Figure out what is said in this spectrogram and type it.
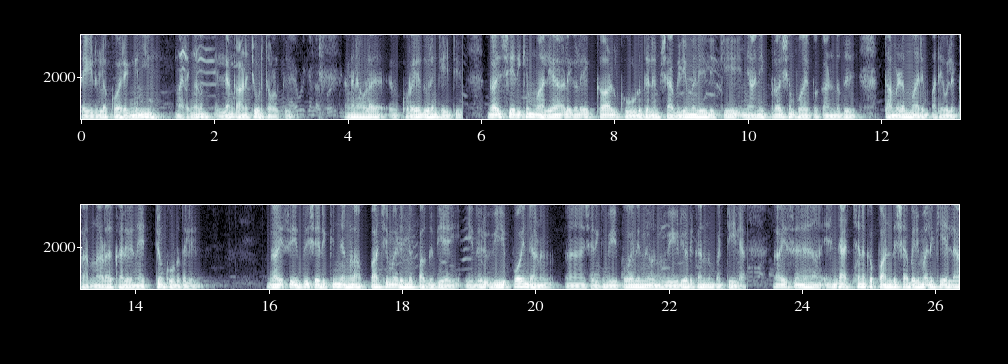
സൈഡിലുള്ള കുരങ്ങിനെയും മരങ്ങളും എല്ലാം കാണിച്ചു കൊടുത്തു അവൾക്ക്. അങ്ങനെ അവളെ കുറേ ദൂരം കയറ്റി. ഗായ്സ് ശരിക്കും മലയാളികളെക്കാൾ കൂടുതലും ശബരിമലയിലേക്ക് ഞാൻ ഇപ്രാവശ്യം പോയപ്പോൾ കണ്ടത് തമിഴന്മാരും അതേപോലെ കർണാടകക്കാരും ഏറ്റവും കൂടുതൽ ഗായ്സ് ഇത് ശരിക്കും ഞങ്ങൾ അപ്പാച്ചി മേടിന്റെ പകുതിയായി. ഇതൊരു വ്യൂ ആണ്. ശരിക്കും വ്യൂ പോയിന്റിൽ നിന്ന് ഒന്നും വീഡിയോ എടുക്കാനൊന്നും പറ്റിയില്ല. ഗായ്സ് എന്റെ അച്ഛനൊക്കെ പണ്ട് ശബരിമലയ്ക്ക് എല്ലാ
